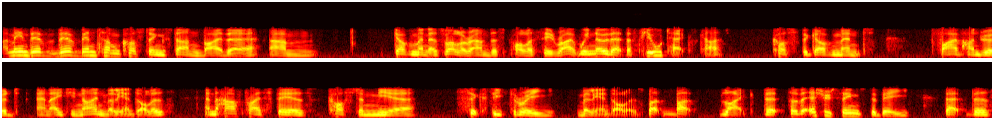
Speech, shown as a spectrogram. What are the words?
I mean, there have been some costings done by the um, government as well around this policy, right? We know that the fuel tax cut cost the government $589 million, and the half price fares cost a mere $63 million. But, but like, the, so the issue seems to be that there's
